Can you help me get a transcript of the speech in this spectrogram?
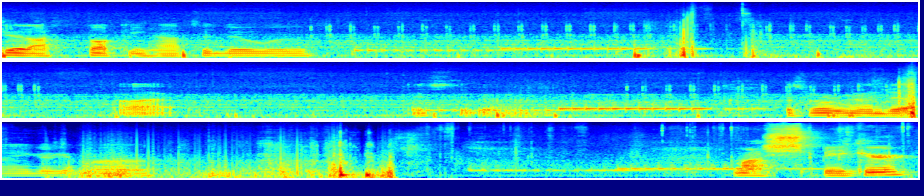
Shit I fucking have to deal with. Alright. Instagram. That's what we're gonna do. I need to go get my my speaker.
